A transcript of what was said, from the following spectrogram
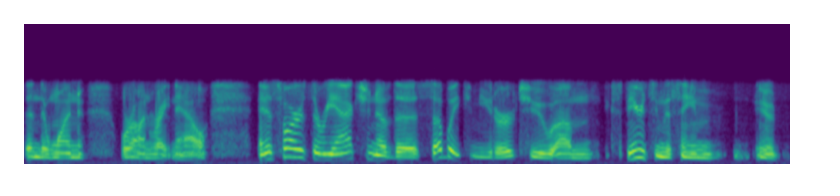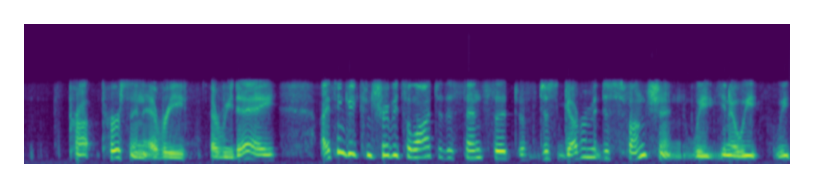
than the one we're on right now. And as far as the reaction of the subway commuter to um, experiencing the same, you know, pro- person every every day, I think it contributes a lot to the sense that of just government dysfunction. We, you know, we we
